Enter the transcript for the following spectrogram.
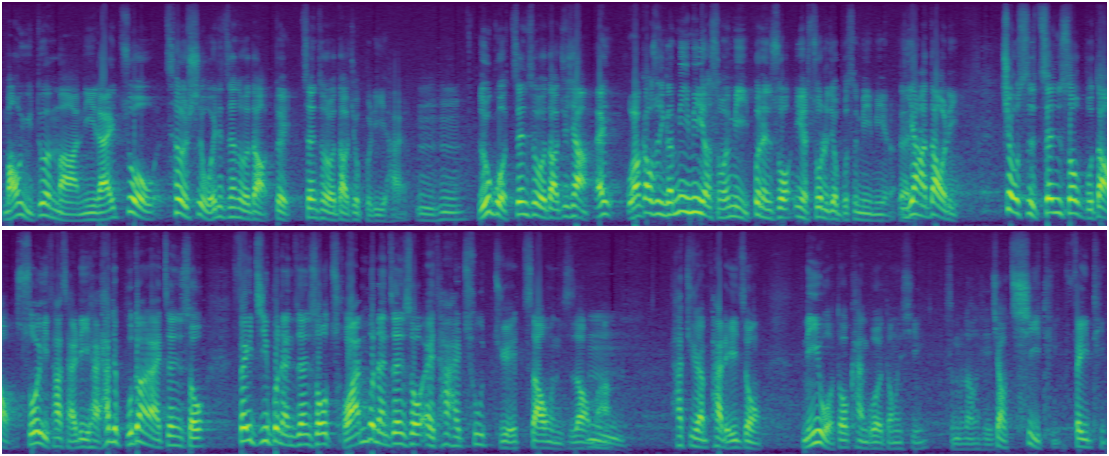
矛与盾嘛，你来做测试，我一定征收得到，对，征收得到就不厉害了，嗯哼。如果征收得到，就像，哎，我要告诉你一个秘密，有什么秘密不能说？因为说了就不是秘密了，一样的道理。就是征收不到，所以他才厉害，他就不断来征收。飞机不能征收，船不能征收，哎，他还出绝招，你知道吗？他居然派了一种你我都看过的东西，什么东西？叫气艇、飞艇。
